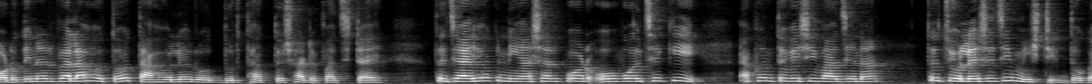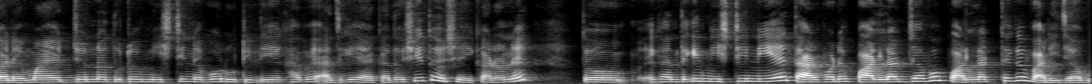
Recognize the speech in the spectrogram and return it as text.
বড়দিনের বেলা হতো, তাহলে রোদ্দুর থাকতো সাড়ে পাঁচটায়। তো যাই হোক, নিয়ে আসার পর ও বলছে কি, এখন তো বেশি বাজে না। তো চলে এসেছি মিষ্টির দোকানে। মায়ের জন্য দুটো মিষ্টি নেব, রুটি দিয়ে খাবে আজকে একাদশী, তো সেই কারণে। তো এখান থেকে মিষ্টি নিয়ে তারপরে পার্লার যাব, পার্লার থেকে বাড়ি যাব।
